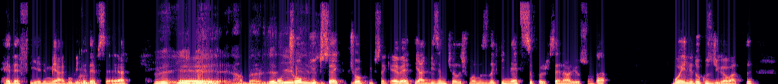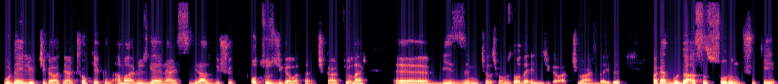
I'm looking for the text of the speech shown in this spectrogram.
hedef diyelim. Yani bu bir hedefse eğer. Ve iyi e, bir haber de O çok yüksek, çok yüksek. Evet, yani bizim çalışmamızdaki net sıfır senaryosunda bu 59 gigawattı. Burada 53 gigawatt yani çok yakın ama rüzgar enerjisi biraz düşük. 30 gigawata çıkartıyorlar. Ee, bizim çalışmamızda o da 50 gigawatt civarındaydı. Fakat burada asıl sorun şu ki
